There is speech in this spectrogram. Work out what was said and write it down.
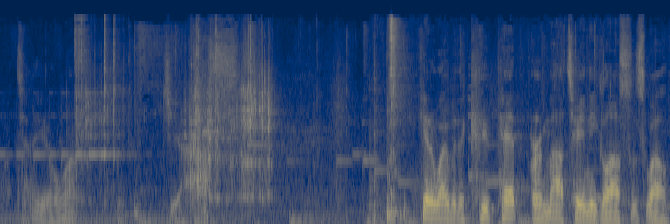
I'll tell you what, just get away with a coupette or a martini glass as well.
